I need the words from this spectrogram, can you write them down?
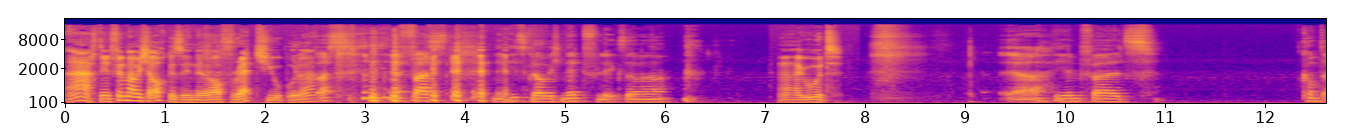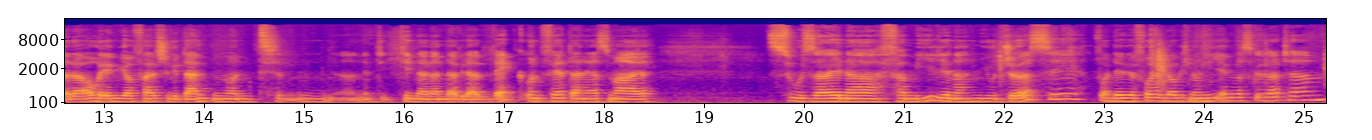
Ach, den Film habe ich auch gesehen, der war auf RedTube, oder? Was? ja, fast. Der hieß, glaube ich, Netflix, aber. Ah, gut. Ja, jedenfalls kommt er da auch irgendwie auf falsche Gedanken und äh, nimmt die Kinder dann da wieder weg und fährt dann erstmal zu seiner Familie nach New Jersey, von der wir vorher, glaube ich, noch nie irgendwas gehört haben.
